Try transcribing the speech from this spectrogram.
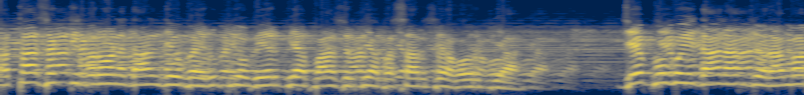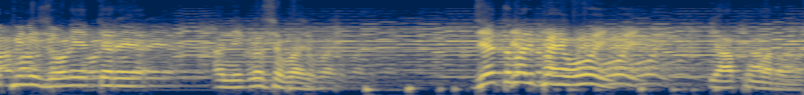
અથાશક્તિ પ્રમાણે દાન દેવું ભાઈ રૂપિયો બે રૂપિયા પાંચ રૂપિયા પચાસ રૂપિયા સો રૂપિયા. જે ભોગો એ દાન આપજો રામાપીની જોડી અત્યારે આ નીકળે છે ભાઈ. જે તમારી પાસે હોય એ આપો મારા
